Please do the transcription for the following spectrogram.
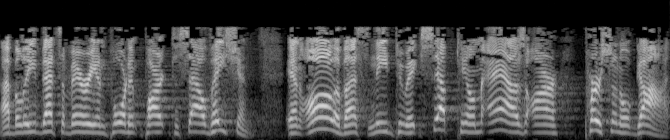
I believe that's a very important part to salvation. And all of us need to accept Him as our personal God.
